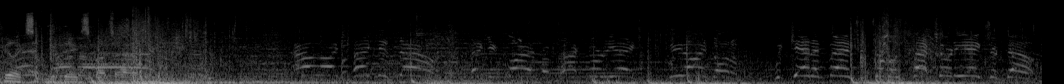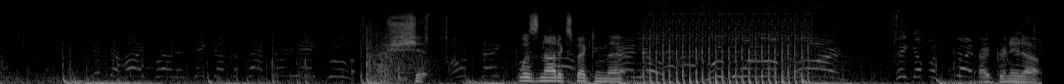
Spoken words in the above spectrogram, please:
feel like something big is about to happen. Oh, shit. Was not expecting that. Alright, grenade out.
